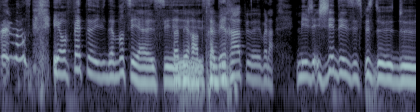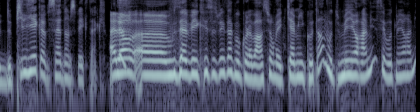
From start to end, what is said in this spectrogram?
passé mince Et en fait, euh, évidemment, c'est. euh, c'est- Ça dérape Ça très vite. dérape, euh, voilà. Mais j'ai- j'ai des espèces de, de, de piliers comme ça dans le spectacle. Alors, euh, vous avez écrit ce spectacle en collaboration avec Camille Cotin, votre meilleure amie, c'est votre meilleure amie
